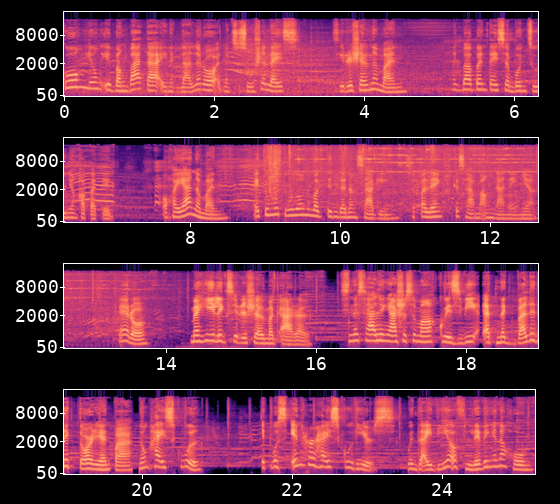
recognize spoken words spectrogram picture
Kung yung ibang bata ay naglalaro at nagsusocialize, si Rochelle naman, nagbabantay sa bunso niyang kapatid. O kaya naman, ay tumutulong na magtinda ng saging sa palengke kasama ang nanay niya. Pero, mahilig si Rochelle mag-aral. Sinasali nga siya sa mga quiz bee at nag-valedictorian pa nung high school. It was in her high school years when the idea of living in a home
